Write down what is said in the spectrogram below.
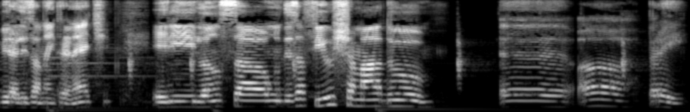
viralizar na internet, ele lança um desafio chamado. É. Ah, peraí.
